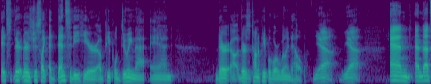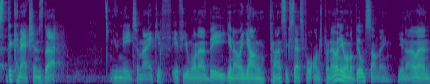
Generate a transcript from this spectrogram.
it's there, there's just like a density here of people doing that, and there uh, there's a ton of people who are willing to help. Yeah, yeah. and and that's the connections that you need to make if if you want to be you know a young kind of successful entrepreneur and you want to build something you know? And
